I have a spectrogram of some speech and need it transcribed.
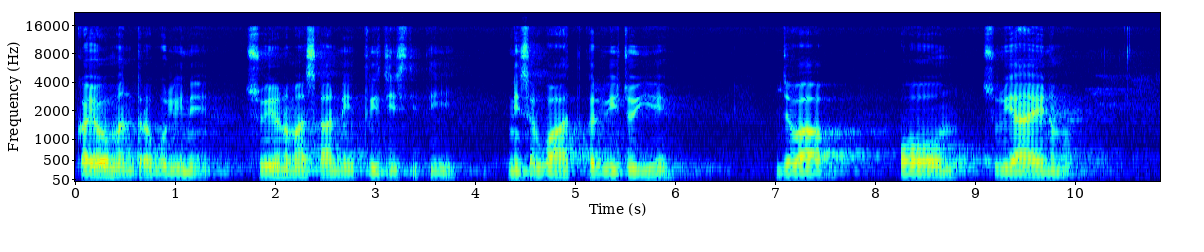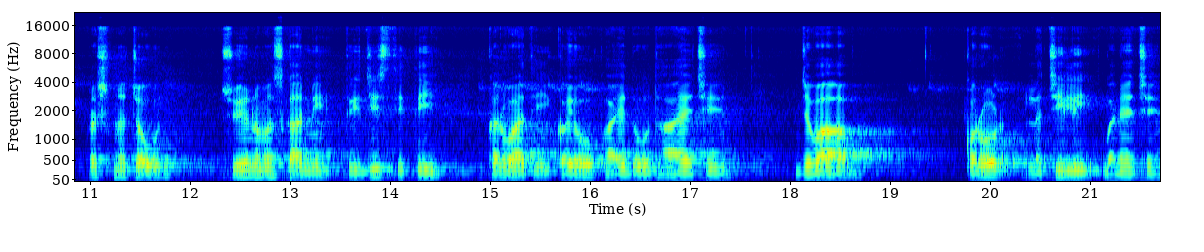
કયો મંત્ર બોલીને સૂર્ય નમસ્કારની ત્રીજી સ્થિતિની શરૂઆત કરવી જોઈએ? જવાબ, ઓમ સૂર્યાય નમઃ. પ્રશ્ન ચૌદ. સૂર્ય નમસ્કારની ત્રીજી સ્થિતિ કરવાથી કયો ફાયદો થાય છે? જવાબ, કરોડ લચીલી બને છે.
